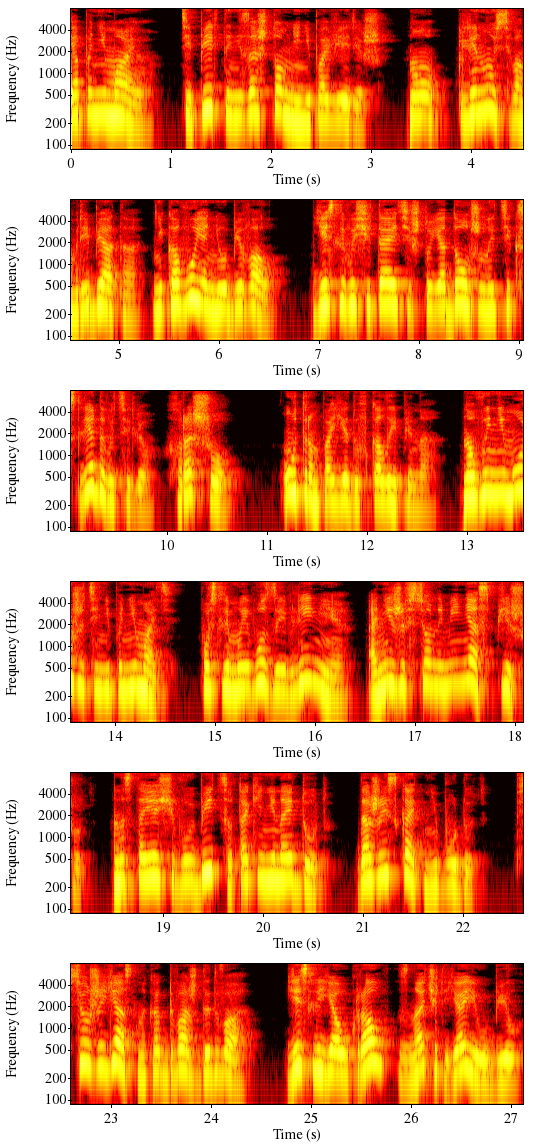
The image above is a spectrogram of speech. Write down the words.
Я понимаю, теперь ты ни за что мне не поверишь. Но, клянусь вам, ребята, никого я не убивал. Если вы считаете, что я должен идти к следователю, хорошо. Утром поеду в Колыпино. Но вы не можете не понимать. После моего заявления они же все на меня спишут. А настоящего убийцу так и не найдут, даже искать не будут. Все же ясно, как дважды два. Если я украл, значит, я и убил.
